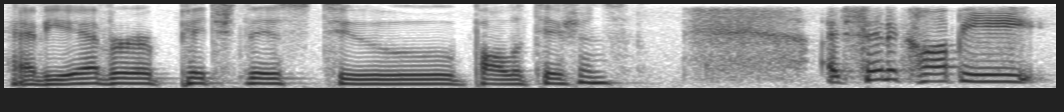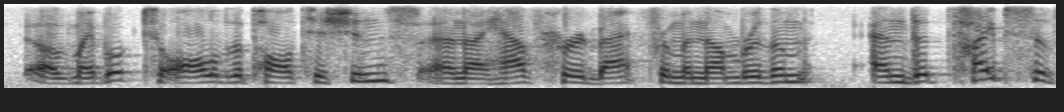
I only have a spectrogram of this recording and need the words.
Have you ever pitched this to politicians? I've sent a copy of my book to all of the politicians, and I have heard back from a number of them. And the types of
